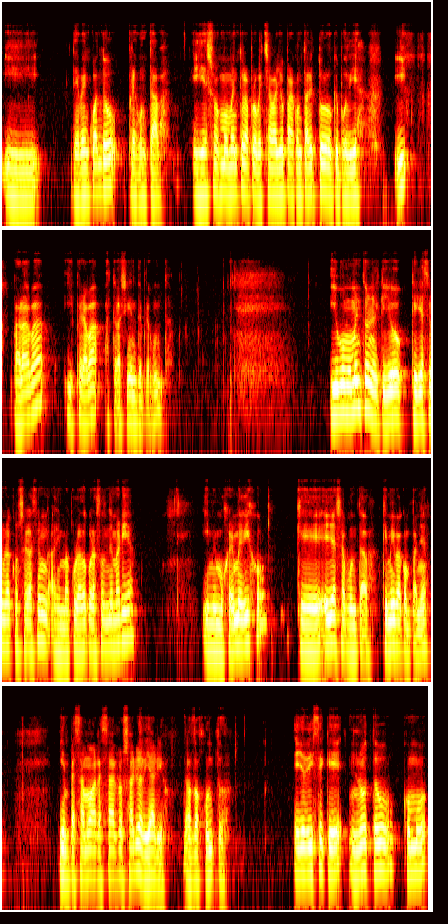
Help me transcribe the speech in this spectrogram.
Y de vez en cuando preguntaba y esos momentos lo aprovechaba yo para contarle todo lo que podía y paraba y esperaba hasta la siguiente pregunta. Y hubo un momento en el que yo quería hacer una consagración al Inmaculado Corazón de María y mi mujer me dijo que ella se apuntaba, que me iba a acompañar. Y empezamos a rezar el rosario a diario, los dos juntos. Ella dice que notó cómo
